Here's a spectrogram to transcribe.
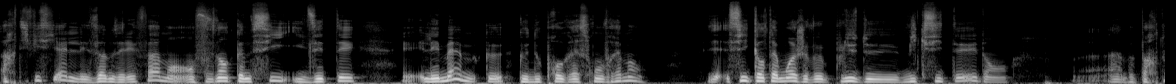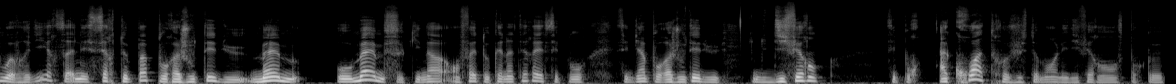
artificielle les hommes et les femmes, en, en faisant comme si ils étaient les mêmes que, que nous progresserons vraiment. Si quant à moi je veux plus de mixité dans, un peu partout à vrai dire, ça n'est certes pas pour ajouter du même au même, ce qui n'a en fait aucun intérêt. C'est pour, c'est bien pour ajouter du, du différent. C'est pour accroître justement les différences, pour que,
